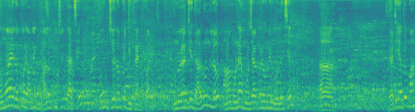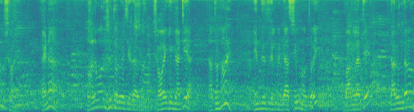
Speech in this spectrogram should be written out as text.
সময়ের ওপরে অনেক ভালো কিছু কাছে পৌঁছানোকে ডিপেন্ড করে। অনুরাগ যে দারুণ লোক, আমার মনে হয় মজা করে উনি বলেছেন ঘাটিয়া তো মানুষ হয়, তাই না? ভালো মানুষও তো রয়েছে তার। সবাই কি ঘাটিয়া? তা তো নয়। হিন্দি ফিল্ম ইন্ডাস্ট্রির মতোই বাংলাতে দারুণ দারুণ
